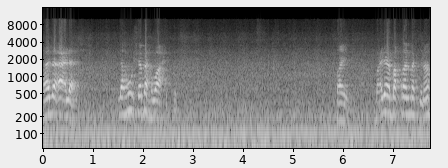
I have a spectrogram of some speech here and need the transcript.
هذا أعلى. له شبه واحد بس. طيب بعدين بقرأ المتن.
